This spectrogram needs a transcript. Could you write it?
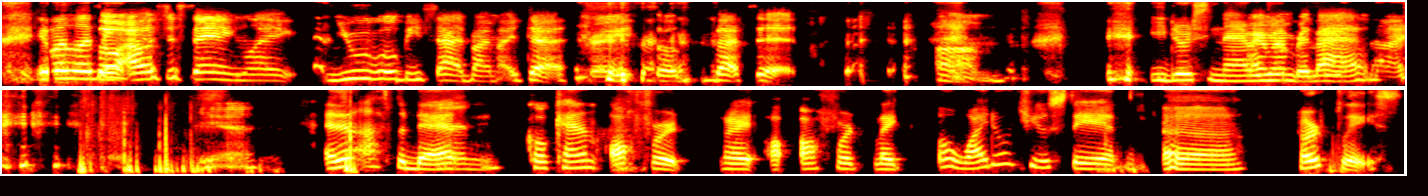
it was I So I was just saying, like, you will be sad by my death, right? So that's it. Um, either scenario I remember that. yeah. and then after that And Cocan offered right offered like oh why don't you stay at uh her place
